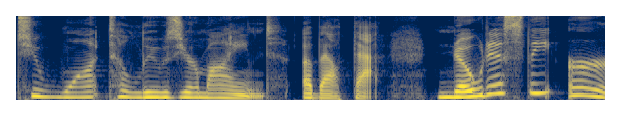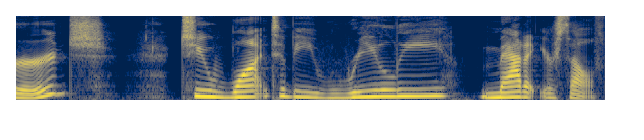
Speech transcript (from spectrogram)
to want to lose your mind about that. Notice the urge to want to be really mad at yourself,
